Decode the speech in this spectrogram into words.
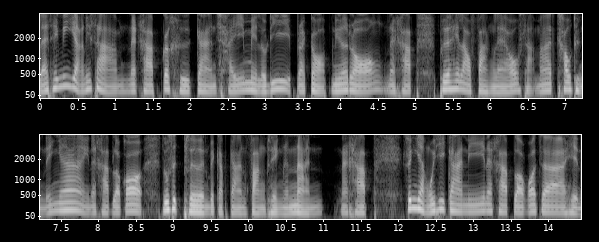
และเทคนิคอย่างที่3นะครับก็คือการใช้เมโลดี้ประกอบเนื้อร้องนะครับเพื่อให้เราฟังแล้วสามารถเข้าถึงได้ง่ายนะครับแล้วก็รู้สึกเพลินไปกับการฟังเพลงนั้นๆ นะครับ ซึ่งอย่างวิธีการนี้นะครับเราก็จะเห็น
